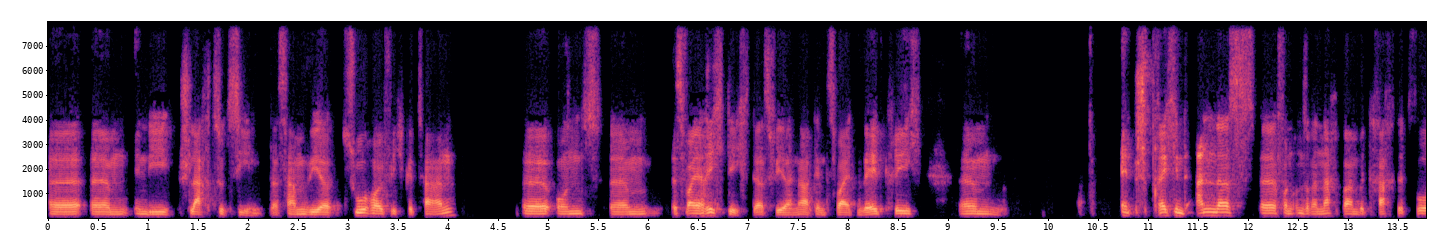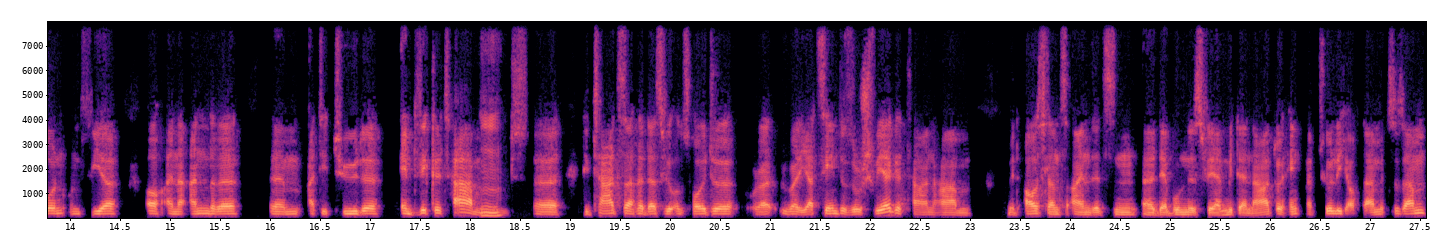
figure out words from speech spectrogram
äh, ähm, in die Schlacht zu ziehen. Das haben wir zu häufig getan. Äh, und ähm, es war ja richtig, dass wir nach dem Zweiten Weltkrieg ähm, entsprechend anders äh, von unseren Nachbarn betrachtet wurden und wir auch eine andere ähm, Attitüde entwickelt haben. Mhm. Und äh, die Tatsache, dass wir uns heute oder über Jahrzehnte so schwer getan haben mit Auslandseinsätzen äh, der Bundeswehr, mit der NATO, hängt natürlich auch damit zusammen,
